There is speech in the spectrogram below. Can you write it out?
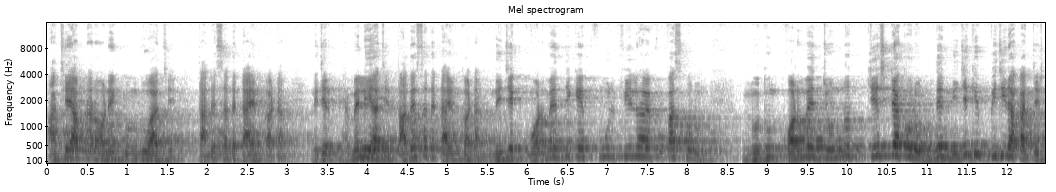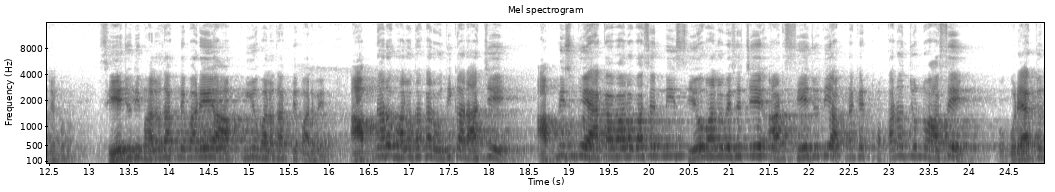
আছে আপনার অনেক বন্ধু আছে, তাদের সাথে টাইম কাটান। নিজের ফ্যামিলি আছে, তাদের সাথে টাইম কাটান। নিজে কর্মের দিকে ফুলফিলভাবে ফোকাস করুন। নতুন কর্মের জন্য চেষ্টা করুন। নিজেকে বিজি রাখার চেষ্টা করুন। সে যদি ভালো থাকতে পারে, আপনিও ভালো থাকতে পারবেন। আপনারও ভালো থাকার অধিকার আছে। আপনি শুধু একা ভালোবাসেননি, সেও ভালোবেসেছে। আর সে যদি আপনাকে ঠকানোর জন্য আসে ওপরে একজন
